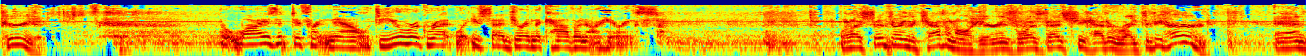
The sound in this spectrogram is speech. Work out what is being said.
Period. But why is it different now? Do you regret what you said during the Kavanaugh hearings? What I said during the Kavanaugh hearings was that she had a right to be heard. And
